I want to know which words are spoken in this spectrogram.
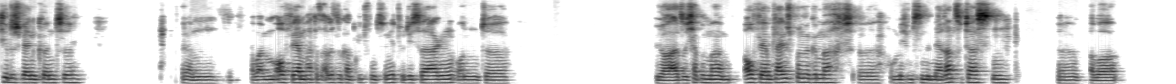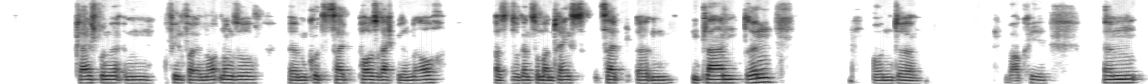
kritisch werden könnte. Ähm, aber im Aufwärmen hat das alles so ganz gut funktioniert, würde ich sagen. Und äh, ja, also ich habe immer im Aufwärmen kleine Sprünge gemacht, äh, um mich ein bisschen mehr ranzutasten. Äh, aber kleine Sprünge ähm, auf jeden Fall in Ordnung so. Ähm, kurze Zeit Pause reicht mir dann auch. Also so ganz normal im Trainingszeit äh, im, im Plan drin. Und äh, war okay. Ähm,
